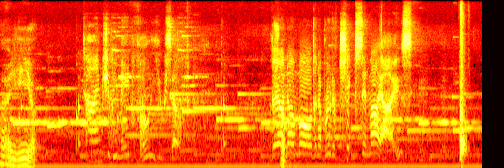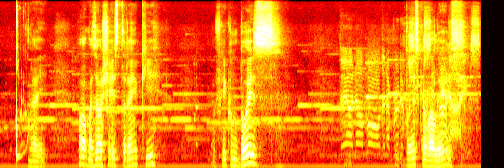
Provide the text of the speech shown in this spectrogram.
Aí, ó. Time should be made full use of. They are no more than a brood of chicks in my eyes. Aí. Ó, mas eu achei estranho que eu fiquei com dois dois cavaleiros.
